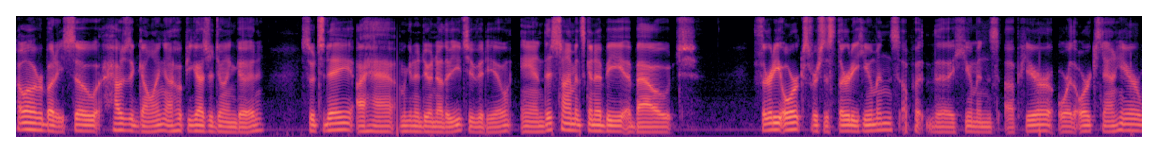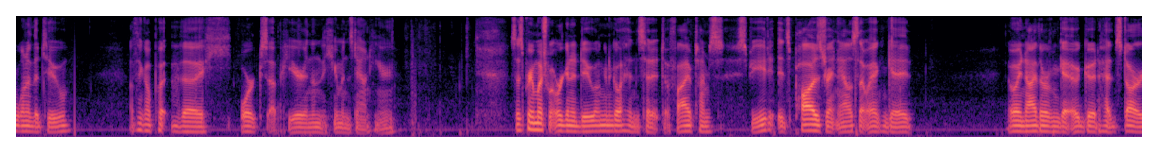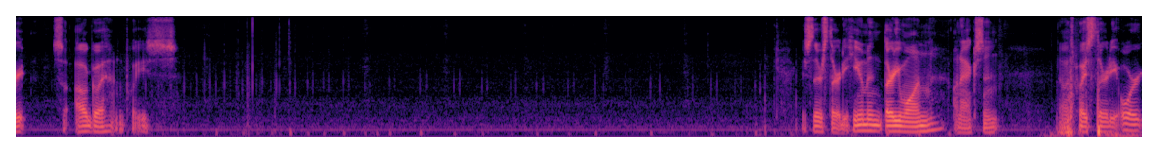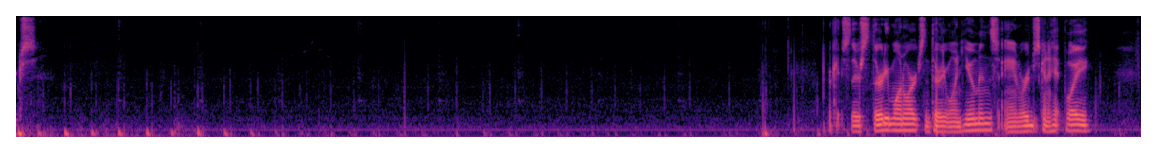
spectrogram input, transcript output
Hello everybody. So, how's it going? I hope you guys are doing good. So today I have I'm going to do another YouTube video and this time it's going to be about 30 orcs versus 30 humans. I'll put the humans up here or the orcs down here, one of the two. I think I'll put the orcs up here and then the humans down here. So that's pretty much what we're going to do. I'm going to go ahead and set it to 5 times speed. It's paused right now so that way I can get that way neither of them get a good head start. So I'll go ahead and place. So there's 30 human, 31 on accident. Now let's place 30 orcs. Okay, so there's 31 orcs and 31 humans, and we're just gonna hit play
